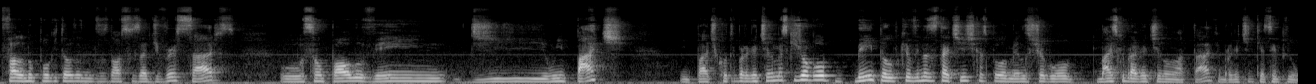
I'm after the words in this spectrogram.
falando um pouco então dos nossos adversários. O São Paulo vem de um empate empate contra o Bragantino, mas que jogou bem, pelo que eu vi nas estatísticas, pelo menos chegou mais que o Bragantino no ataque. O Bragantino que é sempre um,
